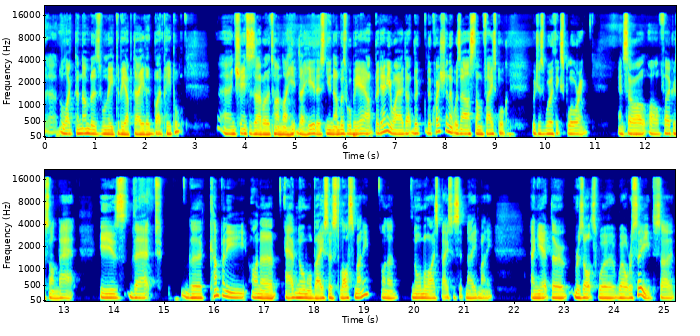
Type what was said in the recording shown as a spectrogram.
uh, like the numbers will need to be updated by people, and chances are by the time they they hear this, new numbers will be out. But anyway, the, the, the question that was asked on Facebook, which is worth exploring, and so I'll, I'll focus on that, is that the company on a abnormal basis lost money on a normalized basis it made money and yet the results were well received. So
